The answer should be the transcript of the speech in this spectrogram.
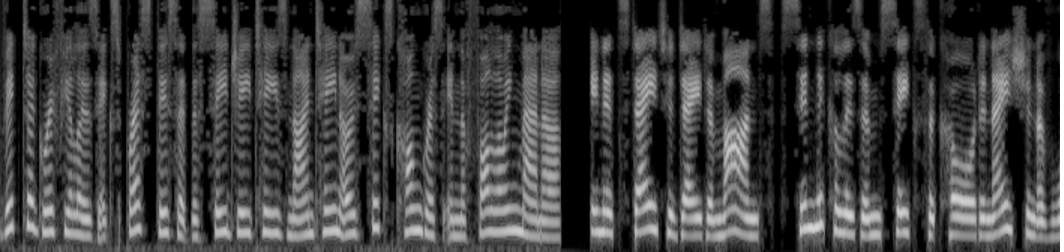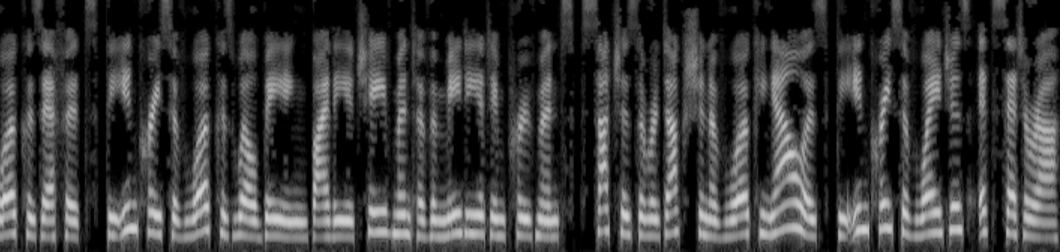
Victor Griffuelhes expressed this at the CGT's 1906 Congress in the following manner. In its day-to-day -day demands, syndicalism seeks the coordination of workers' efforts, the increase of workers' well-being by the achievement of immediate improvements, such as the reduction of working hours, the increase of wages, etc.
